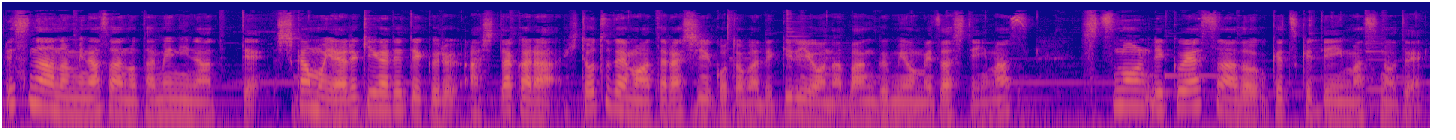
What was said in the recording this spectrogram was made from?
リスナーの皆さんのためになってしかもやる気が出てくる明日から一つでも新しいことができるような番組を目指しています。質問リクエストなど受け付けていますので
